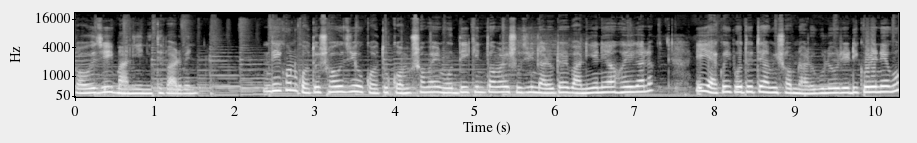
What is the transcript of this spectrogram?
সহজেই বানিয়ে নিতে পারবেন। দেখুন, কত সহজে ও কত কম সময়ের মধ্যেই কিন্তু আমার এই সুজির নাড়ুটার বানিয়ে নেওয়া হয়ে গেল। এই একই পদ্ধতিতে আমি সব নাড়ুগুলোও রেডি করে নেব।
